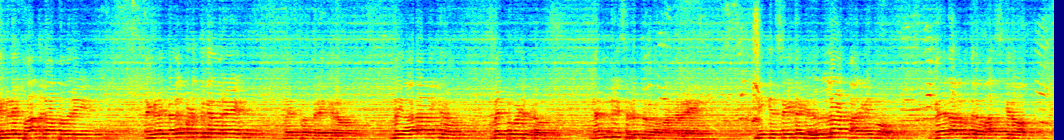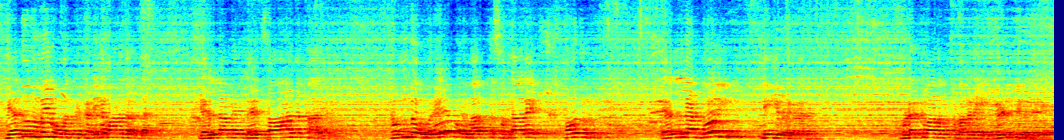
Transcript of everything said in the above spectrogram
எங்களை பாதுகாப்பவரே எங்களை பலப்படுத்துகிறவரே மெய்ப்பவரைக்கிறோம் உண்மை ஆராதிக்கிறோம் மெய்ப்புகொள்கிறோம் நன்றி செலுத்துகிறோம் ஆண்டவரே. நீங்க செய்த எல்லா காரியமும் வேதாகமத்துல வாசிக்கிறோம். எதுவுமே உங்களுக்கு கடினமானது அல்ல. எல்லாமே லேசான காரியம். ரொம்ப ஒரே ஒரு வார்த்தை சொன்னாலே போதும். எல்லா நோய் நீங்கி விடுகிறது. முடக்குவாதம் மகனை எழுப்பி விடுகிறேன்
